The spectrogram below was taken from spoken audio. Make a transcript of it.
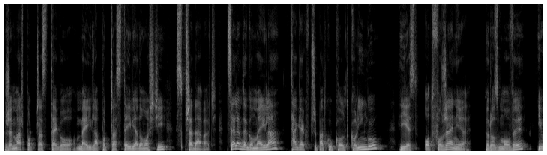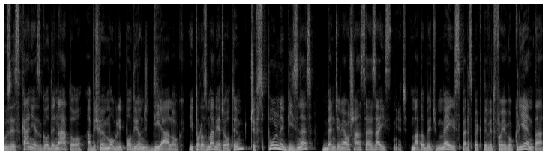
że masz podczas tego maila, podczas tej wiadomości sprzedawać. Celem tego maila, tak jak w przypadku cold callingu, jest otworzenie rozmowy i uzyskanie zgody na to, abyśmy mogli podjąć dialog i porozmawiać o tym, czy wspólny biznes będzie miał szansę zaistnieć. Ma to być mail z perspektywy Twojego klienta,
